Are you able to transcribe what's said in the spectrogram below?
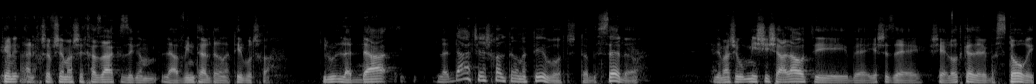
כן, אני חושב שמה שחזק זה גם להבין את האלטרנטיבות שלך. כאילו, לדעת, לדעת שיש לך אלטרנטיבות, שאתה בסדר. זה משהו, מישהי שאלה אותי, יש איזה שאלות כאלה בסטורי,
